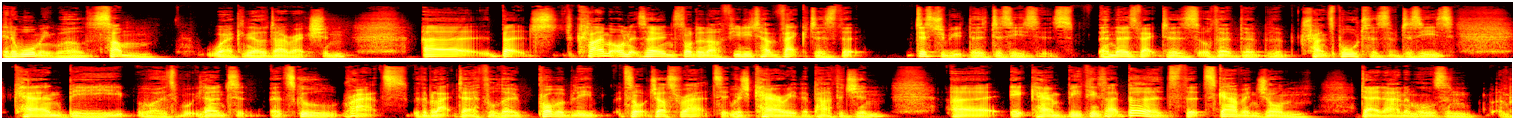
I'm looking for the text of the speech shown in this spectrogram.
In a warming world, some work in the other direction. Uh, but climate on its own is not enough. You need to have vectors that distribute those diseases. And those vectors, or the, the, the, transporters of disease, can be, well, as we learned at, at, school, rats with the Black Death, although probably it's not just rats which carry the pathogen. Uh, it can be things like birds that scavenge on dead animals and, and,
